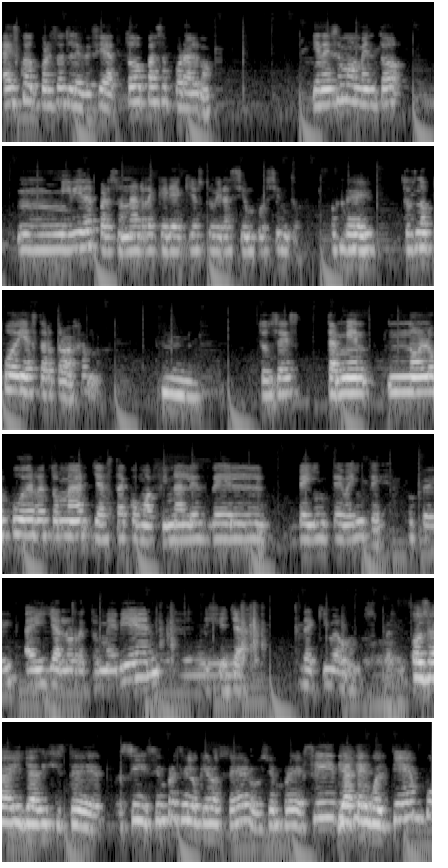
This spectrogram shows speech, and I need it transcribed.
es cuando- por eso les decía, todo pasa por algo. Y en ese momento mm, mi vida personal requería que yo estuviera 100%, Ok. entonces no podía estar trabajando. Mm, Entonces también no lo pude retomar ya hasta como a finales del 2020. ok. Ahí ya lo retomé bien, dije ya, de aquí vamos. O sea, y ya dijiste, sí, siempre sí lo quiero hacer, o siempre Sí, ya dije, tengo el tiempo,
